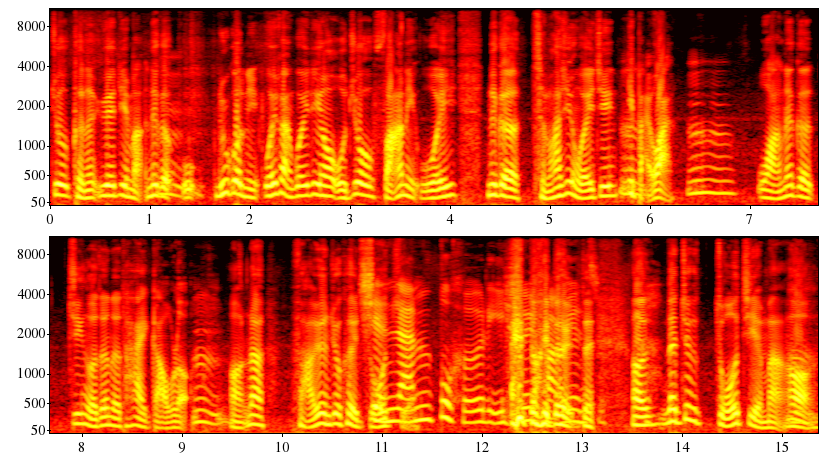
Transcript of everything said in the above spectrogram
就可能约定嘛，那个我如果你违反规定哦，我就罚你违那个惩罚性违约金一百万。嗯，哇，那个金额真的太高了。嗯，哦，那法院就可以显然不合理。对 对对，哦，那就酌减嘛，哦，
